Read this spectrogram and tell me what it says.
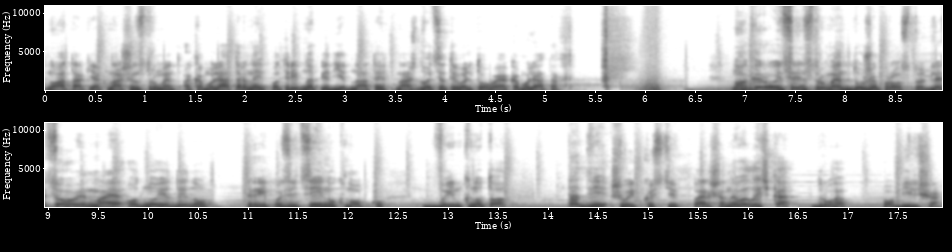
Ну а так як наш інструмент акумуляторний, потрібно під'єднати наш 20-вольтовий акумулятор. Ну а керується інструмент дуже просто. Для цього він має одну єдину трипозиційну кнопку вимкнуто та дві швидкості. Перша невеличка, друга побільша.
